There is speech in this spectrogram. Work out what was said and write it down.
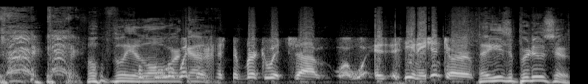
hopefully it'll all work What out. does Mr. Berkowitz? Uh, is he an agent or he's a producer.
